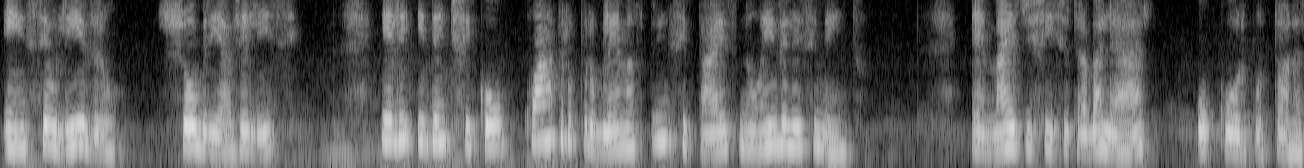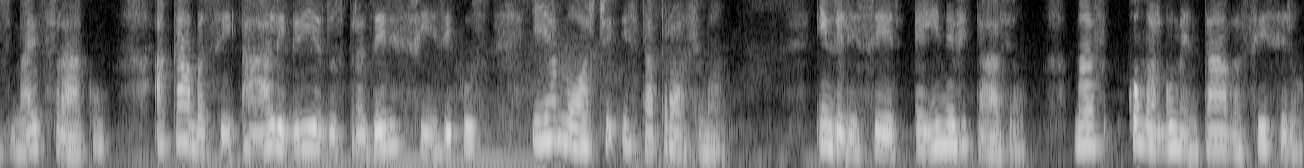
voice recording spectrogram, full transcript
Em seu livro sobre a velhice, ele identificou quatro problemas principais no envelhecimento. É mais difícil trabalhar, o corpo torna-se mais fraco, acaba-se a alegria dos prazeres físicos e a morte está próxima. Envelhecer é inevitável, mas, como argumentava Cícero,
